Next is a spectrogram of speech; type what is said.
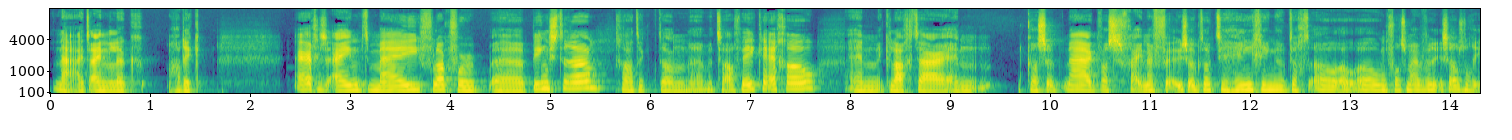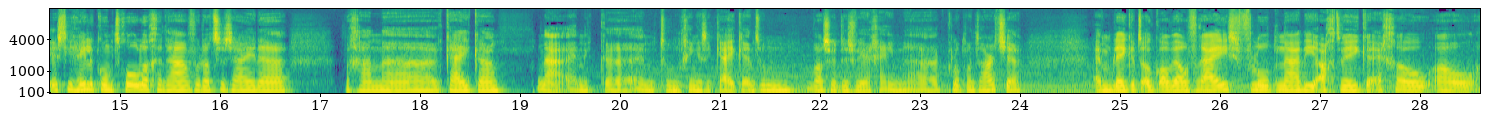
nou, uiteindelijk had ik ergens eind mei, vlak voor uh, Pinksteren, had ik dan uh, mijn twaalf weken echo. En ik lag daar en ik was ook, nou, ik was vrij nerveus ook dat ik erheen ging. Ik dacht, oh, oh, oh. Volgens mij hebben we zelfs nog eerst die hele controle gedaan voordat ze zeiden, we gaan kijken. Nou, en, ik, en toen gingen ze kijken en toen was er dus weer geen kloppend hartje. En bleek het ook al wel vrij vlot na die acht weken echo al,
